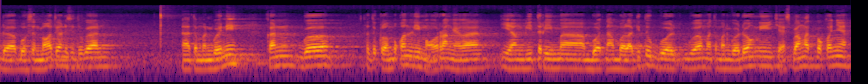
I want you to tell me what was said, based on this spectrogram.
udah bosan banget kan di situ kan. Nah teman gue ini kan gue satu kelompok kan lima orang ya kan. Yang diterima buat nambah lagi tuh gue gue sama teman gue dong nih CS banget pokoknya.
